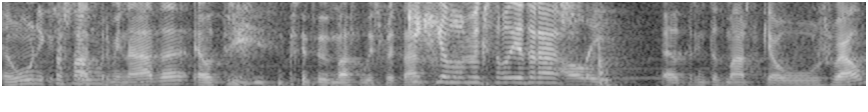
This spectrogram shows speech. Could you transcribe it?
é? A única Só que está está um. determinada é o 30 30 de março de Luís Espetáculo. aquele homem que está ali atrás? Ali. É o 30 de março, que é o Joel.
